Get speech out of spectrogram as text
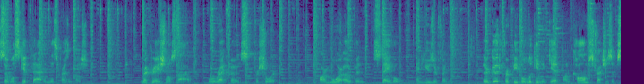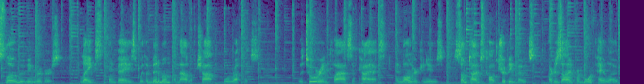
so we'll skip that in this presentation. Recreational style, or rec boats for short, are more open, stable, and user-friendly. They're good for people looking to get on calm stretches of slow-moving rivers, lakes, and bays with a minimum amount of chop or roughness. The touring class of kayaks and longer canoes, sometimes called tripping boats, are designed for more payload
